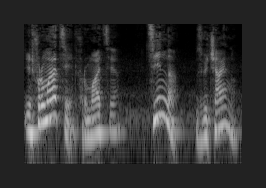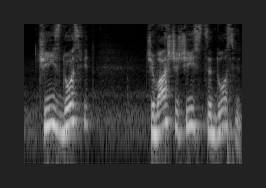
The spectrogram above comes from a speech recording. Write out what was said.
Інформація? Інформація. Цінна? Звичайно. Чиїсь досвід? Чи важче чиїсь це досвід?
